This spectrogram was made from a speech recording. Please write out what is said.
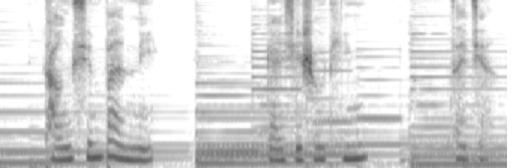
“糖心伴你”。感谢收听，再见。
